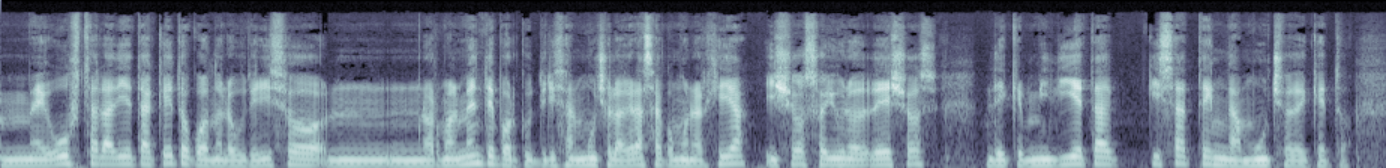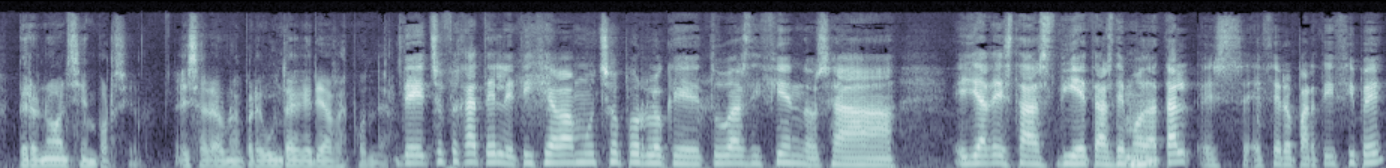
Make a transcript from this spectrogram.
me gusta la dieta keto cuando la utilizo mm, normalmente porque utilizan mucho la grasa como energía y yo soy uno de ellos de que mi dieta quizá tenga mucho de keto, pero no al 100%. Esa era una pregunta que quería responder. De hecho, fíjate, Leticia va mucho por lo que tú vas diciendo. O sea, ella de estas dietas de moda tal es eh, cero partícipe.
